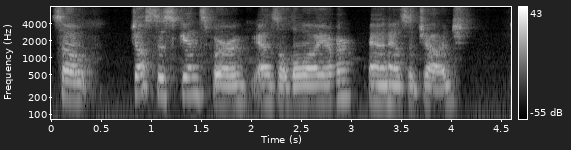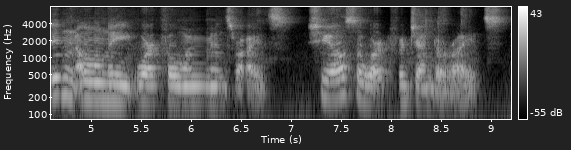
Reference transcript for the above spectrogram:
So, Justice Ginsburg, as a lawyer and as a judge, didn't only work for women's rights, she also worked for gender rights.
